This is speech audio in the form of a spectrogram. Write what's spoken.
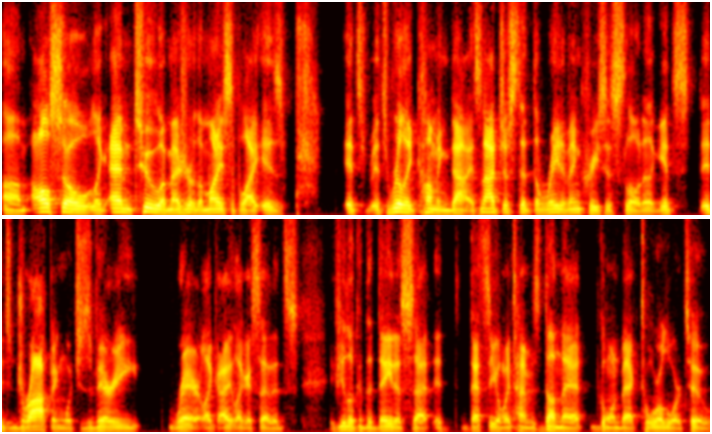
um, also like M2, a measure of the money supply is it's it's really coming down. It's not just that the rate of increase is slow; like it's it's dropping, which is very rare. Like I like I said, it's if you look at the data set, it that's the only time it's done that going back to World War II.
